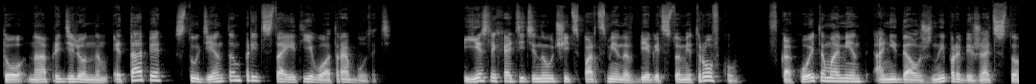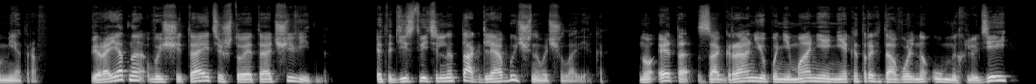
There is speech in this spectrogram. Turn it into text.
то на определенном этапе студентам предстоит его отработать. Если хотите научить спортсменов бегать 100-метровку, в какой-то момент они должны пробежать 100 метров. Вероятно, вы считаете, что это очевидно. Это действительно так для обычного человека но это за гранью понимания некоторых довольно умных людей,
